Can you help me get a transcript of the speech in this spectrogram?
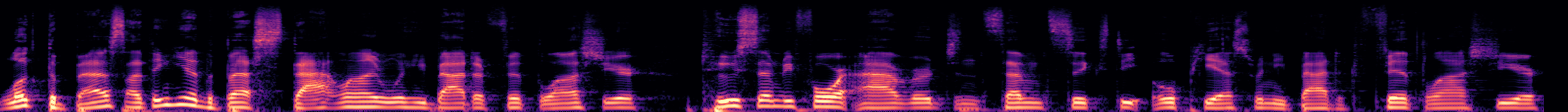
look the best. I think he had the best stat line when he batted fifth last year. 274 average and 760 OPS when he batted fifth last year.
